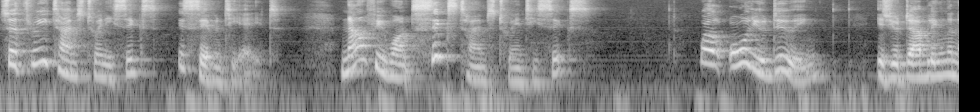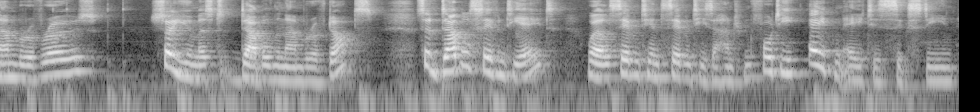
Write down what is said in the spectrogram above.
So 3 times 26 is 78. Now if we want 6 times 26, well, all you're doing is you're doubling the number of rows, so you must double the number of dots. So double 78 well, 70 and 70 is 140, 8 and 8 is 16,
